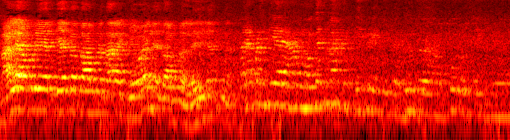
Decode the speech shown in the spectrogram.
કાલે આપણે કહેતા તો આપણે તારે કહેવાય ને તો આપણે લઈ લેત ને. અરે પણ ત્યારે આ મગજમાંથી નીકળી ગયું કે દૂધ પૂરું થઈ ગયું.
